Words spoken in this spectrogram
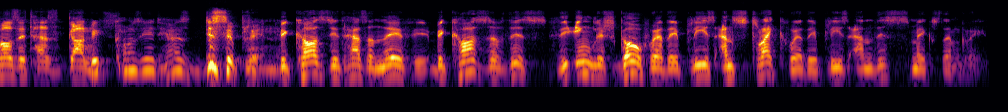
Because it has guns. Because it has discipline. Because it has a navy. Because of this, the English go where they please and strike where they please, and this makes them great.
